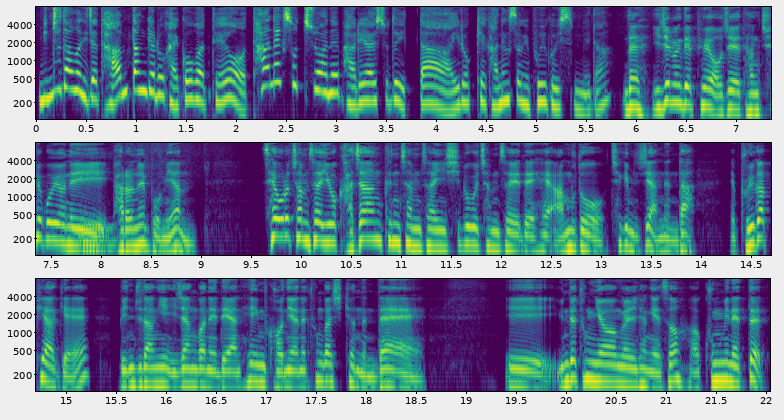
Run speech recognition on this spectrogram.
민주당은 이제 다음 단계로 갈 것 같아요. 탄핵 소추안을 발의할 수도 있다. 이렇게 가능성이 보이고 있습니다. 네. 이재명 대표의 어제 당 최고위원회의 음. 발언을 보면 세월호 참사 이후 가장 큰 참사인 12구 참사에 대해 아무도 책임지지 않는다. 불가피하게 민주당이 이 장관에 대한 해임 건의안을 통과시켰는데 이 윤 대통령을 향해서 어, 국민의 뜻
